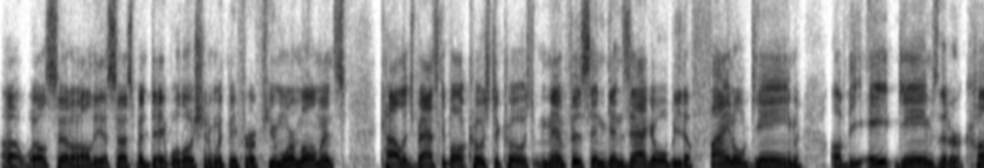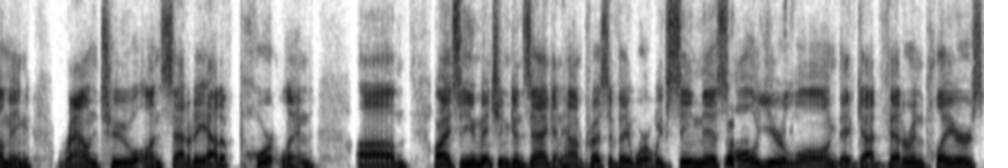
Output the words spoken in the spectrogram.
Uh, well said on all the assessment. Dave Woloshin with me for a few more moments. College basketball coast to coast. Memphis and Gonzaga will be the final game of the eight games that are coming round two on Saturday out of Portland. Um, all right, so you mentioned Gonzaga and how impressive they were. We've seen this all year long. They've got veteran players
